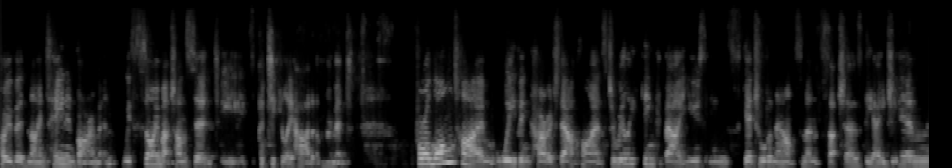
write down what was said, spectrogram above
COVID 19 environment, with so much uncertainty, it's particularly hard at the moment. For a long time, we've encouraged our clients to really think about using scheduled announcements such as the AGM,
